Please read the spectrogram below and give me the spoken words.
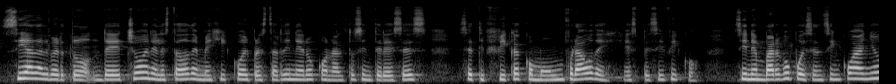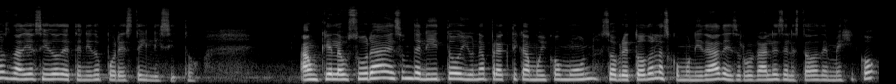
Sí, Adalberto. De hecho, en el Estado de México el prestar dinero con altos intereses se tipifica como un fraude específico. Sin embargo, pues en cinco años nadie ha sido detenido por este ilícito. Aunque la usura es un delito y una práctica muy común, sobre todo en las comunidades rurales del Estado de México,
